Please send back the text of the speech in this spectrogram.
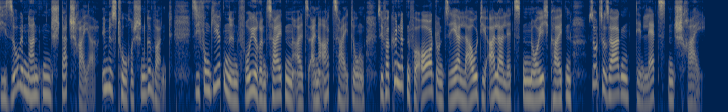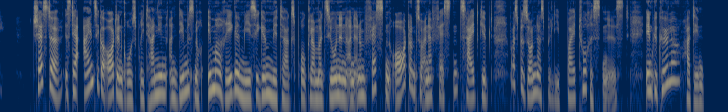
die sogenannten Stadtschreier im historischen Gewand. Sie fungierten in früheren Zeiten als eine Art Zeitung. Sie verkündeten vor Ort und sehr laut die allerletzten Neuigkeiten, sozusagen den letzten Schrei. Chester ist der einzige Ort in Großbritannien, an dem es noch immer regelmäßige Mittagsproklamationen an einem festen Ort und zu einer festen Zeit gibt, was besonders beliebt bei Touristen ist. Imke Köhler hat den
